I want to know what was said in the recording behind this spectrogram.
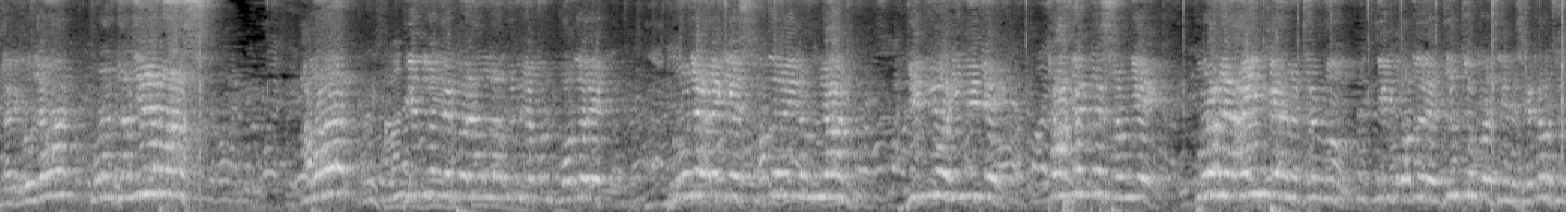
তাই রোজা, কোরআন নাজিলের মাস। আবার দ্বিতীয় পরে আল্লাহ নবী যখন বদরে রোজা রেখে সতেরোই রমজান দ্বিতীয় হিন্দিতে কাফেরদের সঙ্গে কোরআনের আইন পেয়ানোর জন্য তিনি বদরে যুদ্ধ করেছিলেন, সেটাও ছিল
